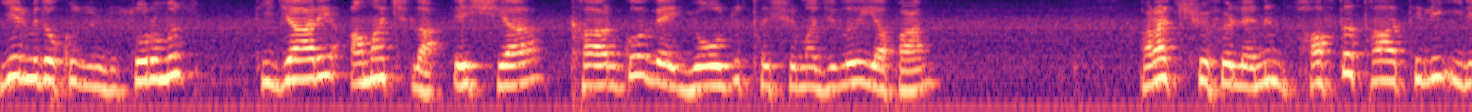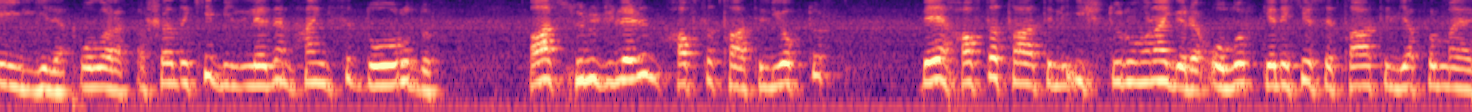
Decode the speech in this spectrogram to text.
29. sorumuz ticari amaçla eşya, kargo ve yolcu taşımacılığı yapan araç şoförlerinin hafta tatili ile ilgili olarak aşağıdaki bilgilerden hangisi doğrudur? A. Sürücülerin hafta tatili yoktur. B. Hafta tatili iş durumuna göre olur. Gerekirse tatil yapılmaya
